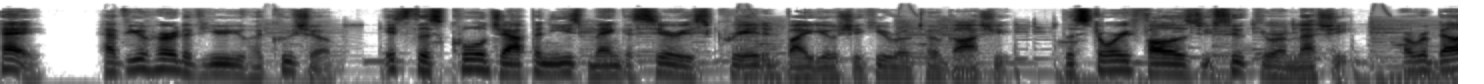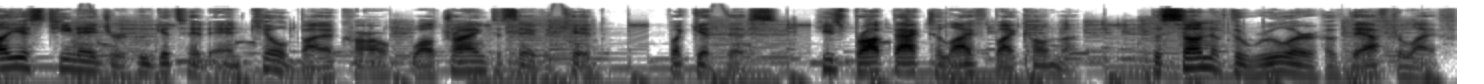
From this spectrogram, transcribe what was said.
Hey, have you heard of Yu Yu Hakusho? It's this cool Japanese manga series created by Yoshihiro Togashi. The story follows Yusuke Urameshi, a rebellious teenager who gets hit and killed by a car while trying to save a kid. But get this, he's brought back to life by Koenma, the son of the ruler of the afterlife,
